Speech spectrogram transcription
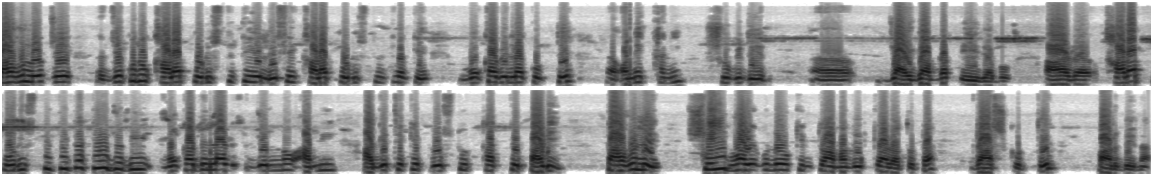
তা হলো যে যে কোনো খারাপ পরিস্থিতি এলে সেই খারাপ পরিস্থিতিটাকে মোকাবেলা করতে অনেকখানি সুবিধের জায়গা আমরা পেয়ে যাব। আর খারাপ পরিস্থিতিটাকেও যদি মোকাবিলার জন্য আমি আগে থেকে প্রস্তুত থাকতে পারি তাহলে সেই ভয়গুলো কিন্তু আমাদেরকে আর অতটা গ্রাস করতে পারবে না।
